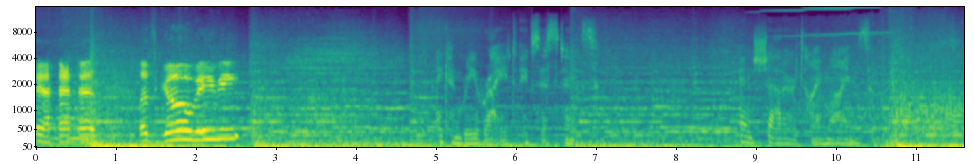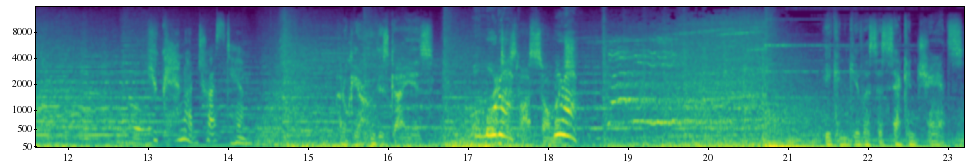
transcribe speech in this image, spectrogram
Yes. Let's go, baby. It can rewrite existence and shatter timelines. You cannot trust him. I don't care who this guy is. Oh, I MODOK. just lost so much. MODOK. He can give us a second chance.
